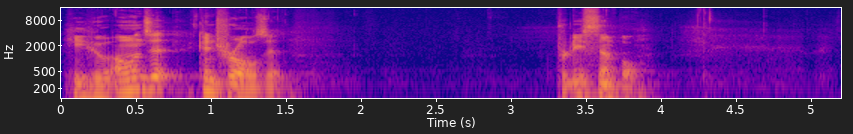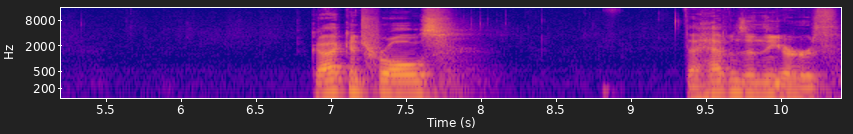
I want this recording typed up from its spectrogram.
He who owns it controls it. Pretty simple. God controls the heavens and the earth.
